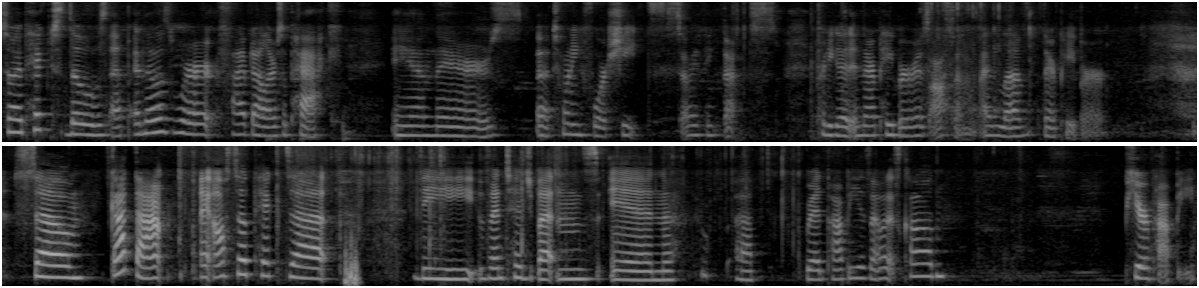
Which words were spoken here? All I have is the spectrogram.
So I picked those up, and those were $5 a pack, and there's uh, 24 sheets, so I think that's pretty good, and their paper is awesome. I love their paper. So, got that. I also picked up the vintage buttons in uh, Red Poppy, is that what it's called? Pure Poppy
